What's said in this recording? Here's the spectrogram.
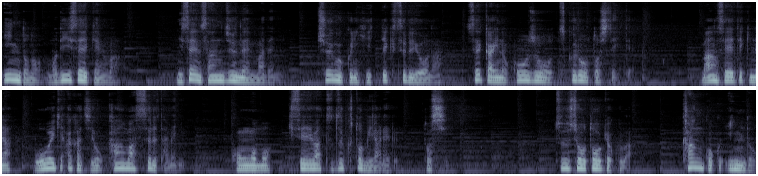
インドのモディ政権は2030年までに中国に匹敵するような世界の工場を作ろうとしていて、慢性的な貿易赤字を緩和するために、今後も規制は続くとみられるとし、通商当局は、韓国・インド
